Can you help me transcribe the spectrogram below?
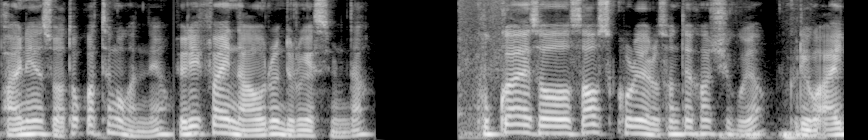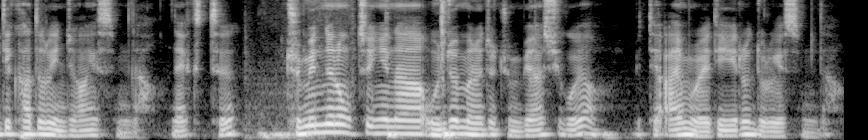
바이낸스와 똑같은 것 같네요. Verify Now를 누르겠습니다. 국가에서 사우스 코리아를 선택하시고요. 그리고 아이디 카드로 인증하겠습니다. Next. 주민등록증이나 운전면허증 준비하시고요. 밑에 I'm ready를 누르겠습니다.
